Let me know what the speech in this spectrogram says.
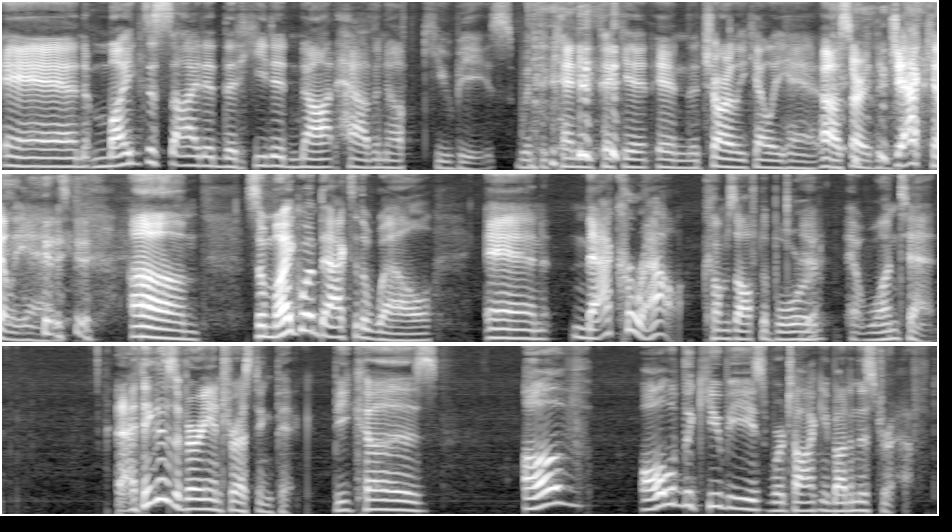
and Mike decided that he did not have enough QBs with the Kenny Pickett and the Charlie Kelly hand. Oh, sorry, the Jack Kelly hands. Um, so Mike went back to the well, and Matt Corral comes off the board at 110. And I think this is a very interesting pick because of all of the QBs we're talking about in this draft,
